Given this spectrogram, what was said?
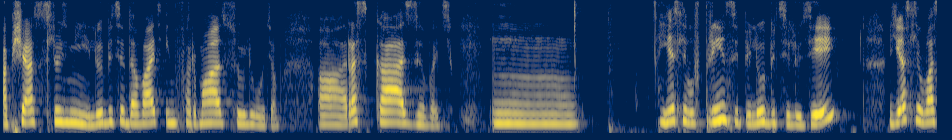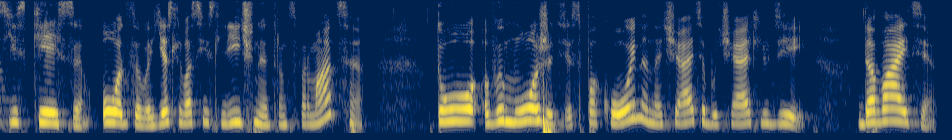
общаться с людьми, любите давать информацию людям, а, рассказывать, если вы, в принципе, любите людей, если у вас есть кейсы, отзывы, если у вас есть личная трансформация, то вы можете спокойно начать обучать людей. Давайте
